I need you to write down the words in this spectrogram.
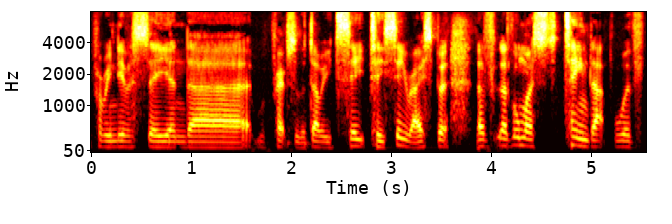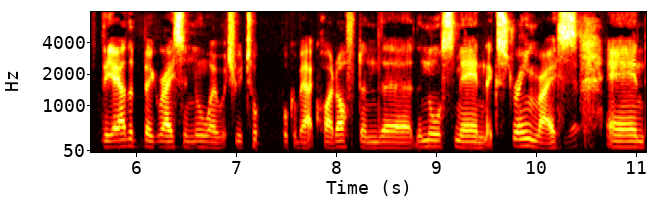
you probably never see, and uh, perhaps with the WTC race, but they've, they've almost teamed up with the other big race in Norway, which we talk, about quite often, the the Norseman Extreme race, and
